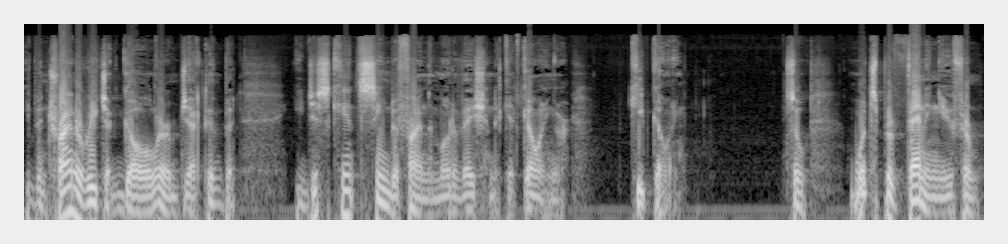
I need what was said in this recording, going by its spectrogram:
You've been trying to reach a goal or objective, but you just can't seem to find the motivation to get going or keep going. So, what's preventing you from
